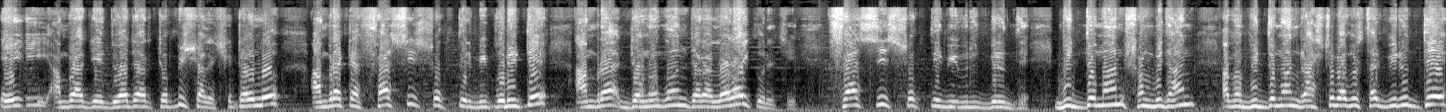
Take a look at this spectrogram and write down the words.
এই আমরা যে দু হাজার চব্বিশ সালে সেটা হলো আমরা একটা ফ্যাসিস্ট শক্তির বিপরীতে আমরা জনগণ যারা লড়াই করেছি ফ্যাসিস্ট শক্তির বিরু- বিরুদ্ধে বিদ্যমান সংবিধান এবং বিদ্যমান রাষ্ট্র ব্যবস্থার বিরুদ্ধে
